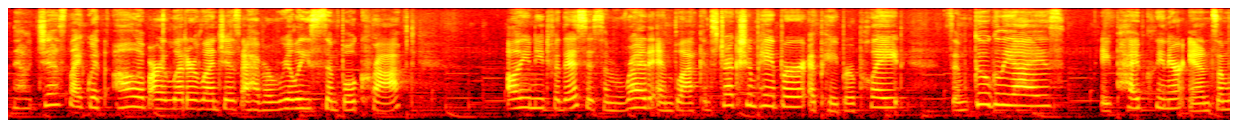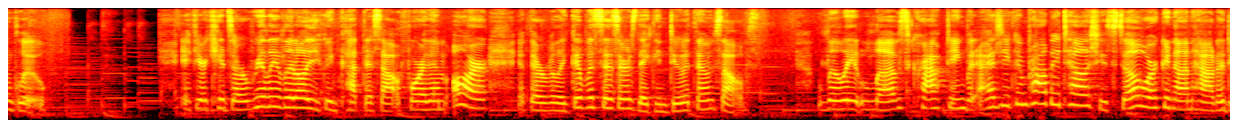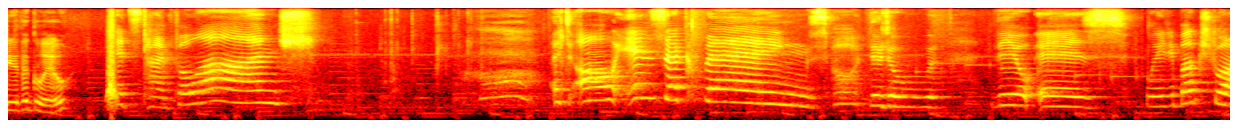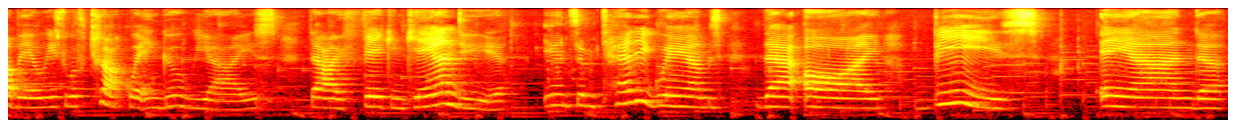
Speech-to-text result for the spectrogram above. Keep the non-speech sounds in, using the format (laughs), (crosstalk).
Now, just like with all of our letter lunches, I have a really simple craft. All you need for this is some red and black construction paper, a paper plate, some googly eyes, a pipe cleaner, and some glue. If your kids are really little, you can cut this out for them, or if they're really good with scissors, they can do it themselves. Lily loves crafting, but as you can probably tell, she's still working on how to do the glue. It's time for lunch. (gasps) It's all insect fangs. (gasps) There's a there is ladybug strawberries with chocolate and googly eyes that are fake and candy, and some Teddy Grahams that are bees, and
